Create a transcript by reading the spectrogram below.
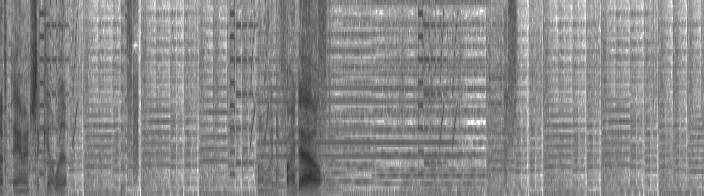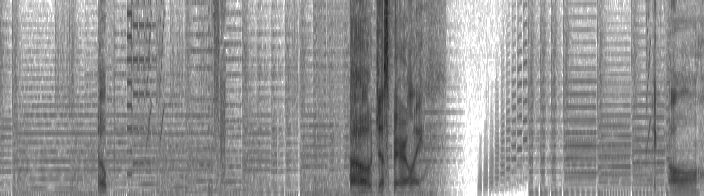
Enough damage to kill it? One way to find out. Nope. Oh, just barely. Take all.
